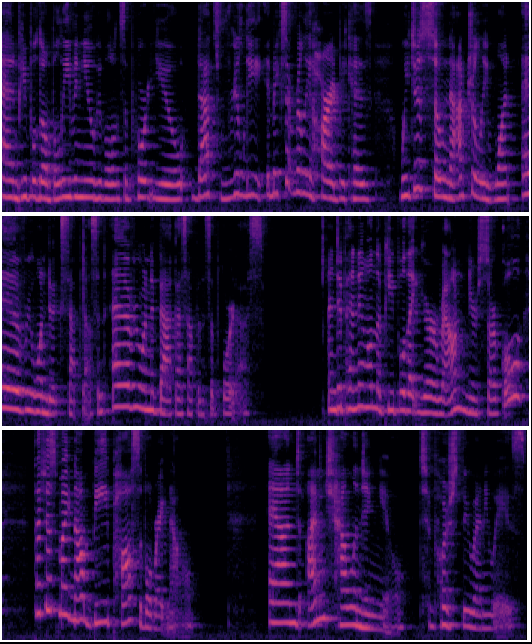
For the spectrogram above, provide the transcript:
and people don't believe in you, people don't support you. That's really, it makes it really hard because we just so naturally want everyone to accept us and everyone to back us up and support us. And depending on the people that you're around in your circle, that just might not be possible right now. And I'm challenging you to push through, anyways.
